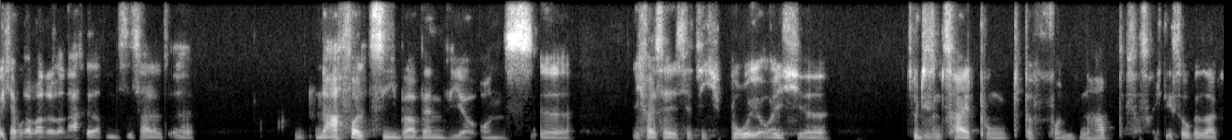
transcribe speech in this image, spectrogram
ich habe gerade mal darüber nachgedacht und es ist halt äh, nachvollziehbar, wenn wir uns, äh, ich weiß ja jetzt nicht, wo ihr euch äh, zu diesem Zeitpunkt befunden habt. Ist das richtig so gesagt?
